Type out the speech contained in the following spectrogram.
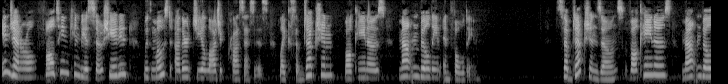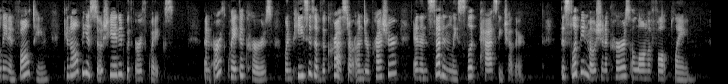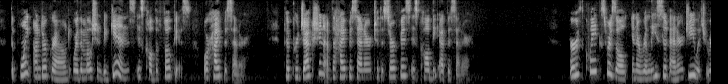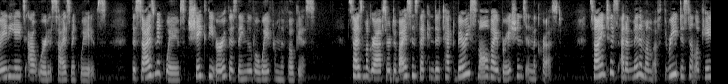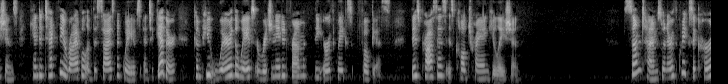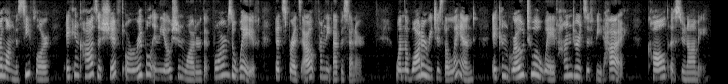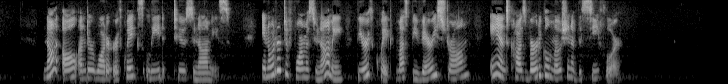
In general, faulting can be associated with most other geologic processes like subduction, volcanoes, mountain building, and folding. Subduction zones, volcanoes, mountain building, and faulting can all be associated with earthquakes. An earthquake occurs when pieces of the crust are under pressure and then suddenly slip past each other. The slipping motion occurs along a fault plane. The point underground where the motion begins is called the focus, or hypocenter. The projection of the hypocenter to the surface is called the epicenter. Earthquakes result in a release of energy which radiates outward as seismic waves. The seismic waves shake the Earth as they move away from the focus. Seismographs are devices that can detect very small vibrations in the crust. Scientists at a minimum of three distant locations can detect the arrival of the seismic waves and together compute where the waves originated from the earthquake's focus. This process is called triangulation. Sometimes when earthquakes occur along the seafloor, it can cause a shift or ripple in the ocean water that forms a wave that spreads out from the epicenter. When the water reaches the land, it can grow to a wave hundreds of feet high, called a tsunami. Not all underwater earthquakes lead to tsunamis. In order to form a tsunami, the earthquake must be very strong and cause vertical motion of the seafloor.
